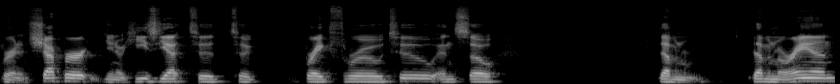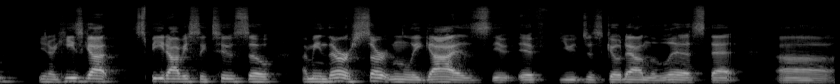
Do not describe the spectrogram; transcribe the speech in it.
Brandon Sheppard, you know, he's yet to to break through too, and so Devin Devin Moran, you know, he's got speed obviously too. So I mean, there are certainly guys if, if you just go down the list that uh,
